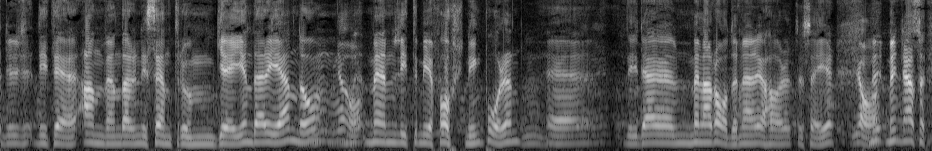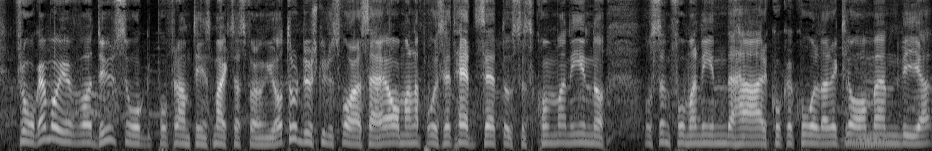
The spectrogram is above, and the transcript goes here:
Det är lite användaren i centrum-grejen där igen då, mm, ja. men lite mer forskning på den. Mm. Eh, det är där mellan raderna jag hör att du säger. Ja. Men, men alltså, frågan var ju vad du såg på framtidens marknadsföring. Jag trodde du skulle svara så här, ja man har på sig ett headset och sen kommer man in och, och sen får man in det här Coca-Cola-reklamen mm. via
